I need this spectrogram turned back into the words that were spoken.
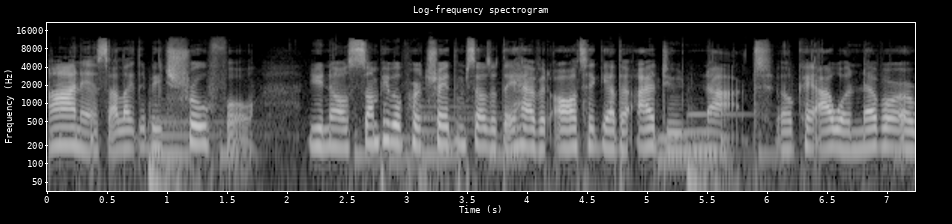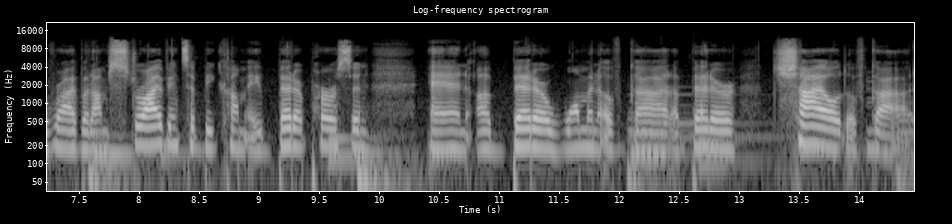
honest. I like to be truthful. You know, some people portray themselves that they have it all together. I do not. Okay. I will never arrive, but I'm striving to become a better person and a better woman of God, a better child of God.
